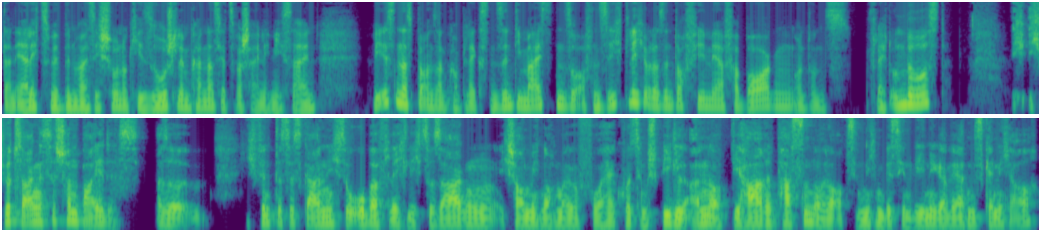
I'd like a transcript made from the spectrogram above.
dann ehrlich zu mir bin, weiß ich schon, okay, so schlimm kann das jetzt wahrscheinlich nicht sein. Wie ist denn das bei unseren Komplexen? Sind die meisten so offensichtlich oder sind doch viel mehr verborgen und uns vielleicht unbewusst? Ich, ich würde sagen, es ist schon beides. Also ich finde, das ist gar nicht so oberflächlich zu sagen, ich schaue mich noch mal vorher kurz im Spiegel an, ob die Haare passen oder ob sie nicht ein bisschen weniger werden, das kenne ich auch.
